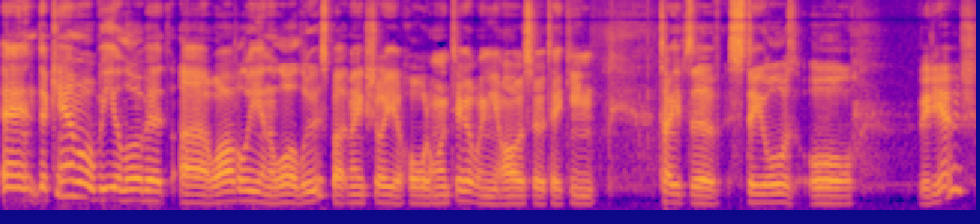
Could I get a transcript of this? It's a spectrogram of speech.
And the camera will be a little bit uh, wobbly and a little loose, but make sure you hold on to it when you're also taking types of stills or videos.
